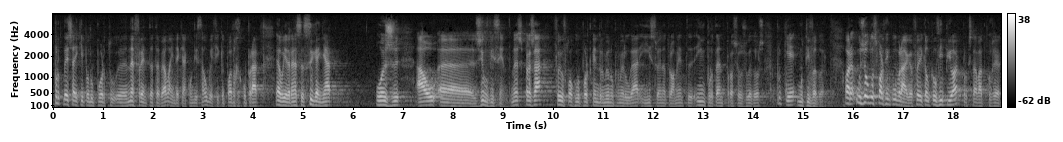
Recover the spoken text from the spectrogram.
porque deixa a equipa do Porto uh, na frente da tabela, ainda que há condição, o Benfica pode recuperar a liderança se ganhar hoje ao uh, Gil Vicente. Mas, para já, foi o Futebol Clube Porto quem dormiu no primeiro lugar e isso é naturalmente importante para os seus jogadores, porque é motivador. Ora, o jogo do Sporting Clube Braga foi aquele que eu vi pior, porque estava a decorrer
